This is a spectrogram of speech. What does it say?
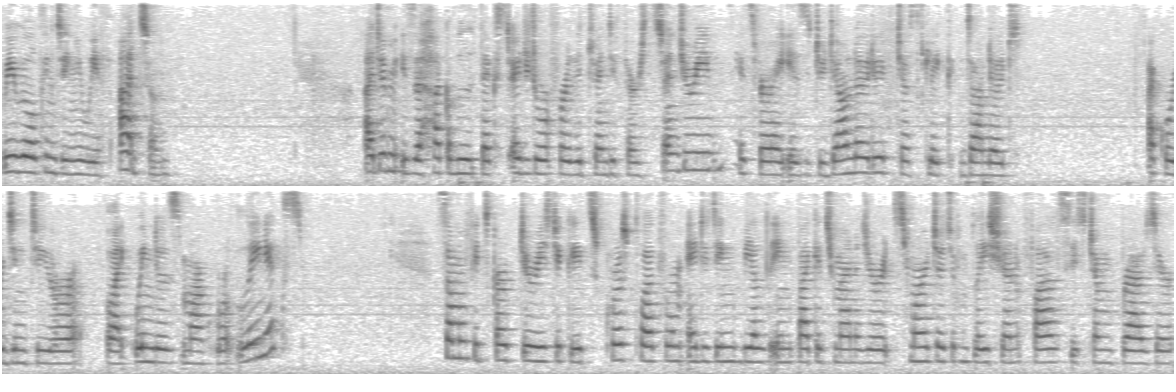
We will continue with Atom. Atom is a hackable text editor for the 21st century. It's very easy to download it. Just click download according to your like Windows, Mac or Linux. Some of its characteristics it's cross-platform editing, built-in package manager, smart auto-completion, file system, browser,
